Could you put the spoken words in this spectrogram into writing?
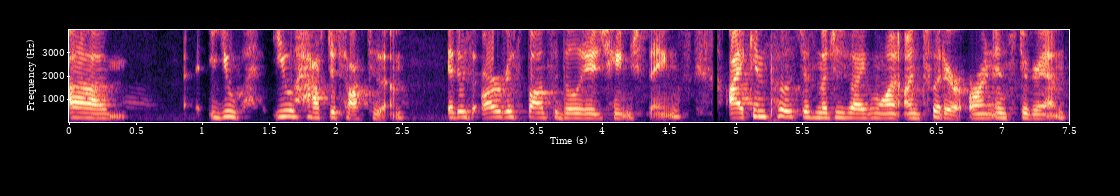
Um, you you have to talk to them it is our responsibility to change things. I can post as much as I want on Twitter or on Instagram,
